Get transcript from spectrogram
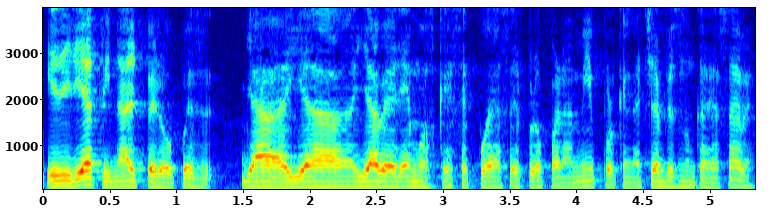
Y diría final, pero pues ya, ya, ya veremos qué se puede hacer, pero para mí, porque en la Champions nunca se sabe.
